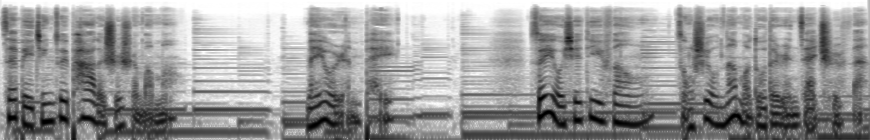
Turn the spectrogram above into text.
在北京最怕的是什么吗？没有人陪。所以有些地方总是有那么多的人在吃饭，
